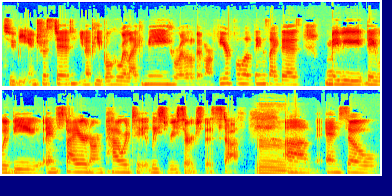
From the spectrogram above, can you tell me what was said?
to be interested. You know people who are like me who are a little bit more fearful of things like this maybe they would be inspired or empowered to at least research this stuff. Um, and so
